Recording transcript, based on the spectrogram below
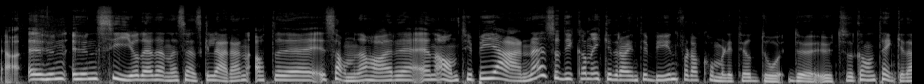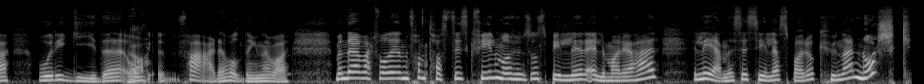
Ja, eh, hun, hun sier jo det, denne svenske læreren, at uh, samene har eh, en annen type hjerne, så de kan ikke dra inn til byen, for da kommer de til å dø, dø ut. Så du kan tenke deg hvor rigide og ja. fæle holdningene var. Men det er i hvert fall en fantastisk film, og hun som spiller Elle-Maria her, Lene Cecilia Sparrock, hun er norsk,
